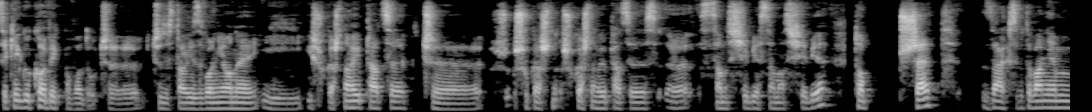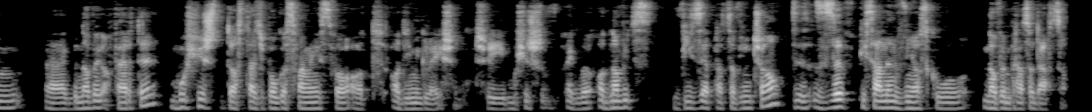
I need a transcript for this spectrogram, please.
z jakiegokolwiek powodu, czy, czy zostałeś zwolniony i, i szukasz nowej pracy, czy szukasz, szukasz nowej pracy e, sam z siebie, sama z siebie, to przed zaakceptowaniem jakby nowej oferty, musisz dostać błogosławieństwo od, od immigration, czyli musisz jakby odnowić wizę pracowniczą z, z wpisanym w wniosku nowym pracodawcą.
